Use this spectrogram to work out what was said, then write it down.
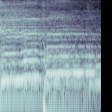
Heaven.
